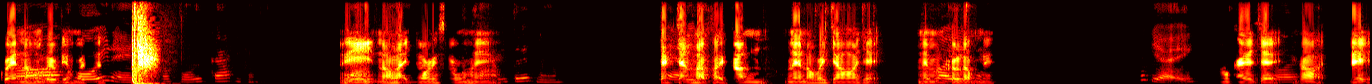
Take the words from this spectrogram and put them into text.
quên nó không lưu điểm nè có khối cát Ý, Đạn nó lại nè, cho cái súng này chắc Cái chắn này là phải cần nên nó mới cho chị. Nên mình rồi, cứ lượm đi. Này. Vậy. Ok chị Rồi. rồi đi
